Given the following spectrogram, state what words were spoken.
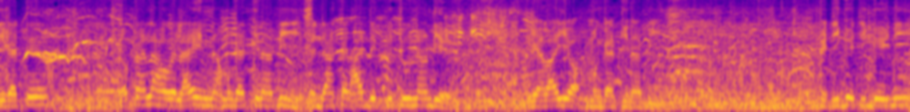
Dia kata Bukanlah orang lain nak mengganti Nabi Sedangkan ada keturunan dia Yang layak mengganti Nabi Ketiga-tiga ini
